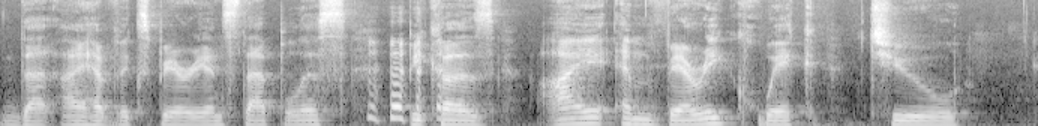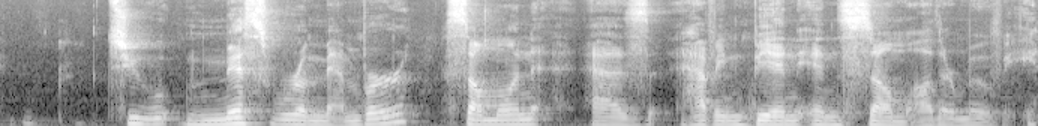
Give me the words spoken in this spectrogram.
that I have experienced that bliss because I am very quick to to misremember someone as having been in some other movie.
